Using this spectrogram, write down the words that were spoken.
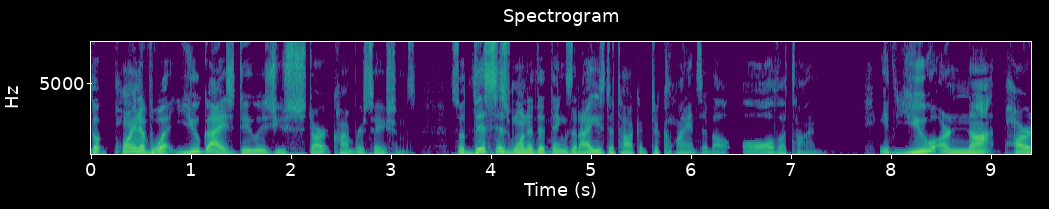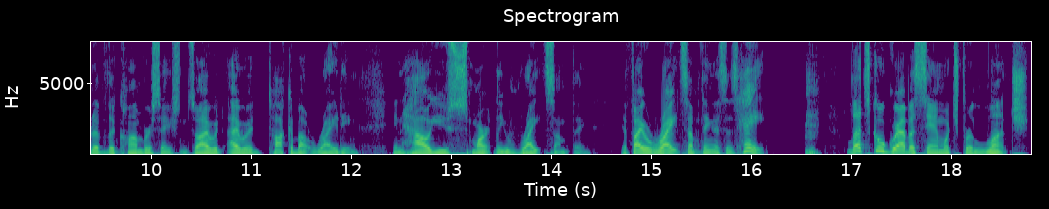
The point of what you guys do is you start conversations. So this is one of the things that I used to talk to clients about all the time. If you are not part of the conversation, so I would I would talk about writing and how you smartly write something. If I write something that says, "Hey, let's go grab a sandwich for lunch.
